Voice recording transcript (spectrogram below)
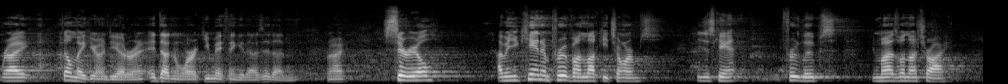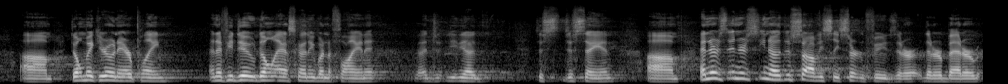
right? Don't make your own deodorant. It doesn't work. You may think it does. It doesn't, right? Cereal. I mean, you can't improve on Lucky Charms. You just can't. Froot Loops. You might as well not try. Um, don't make your own airplane. And if you do, don't ask anyone to fly in it. Uh, you know, just, just saying. Um, and there's, and there's, you know, there's obviously certain foods that are, that are better.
